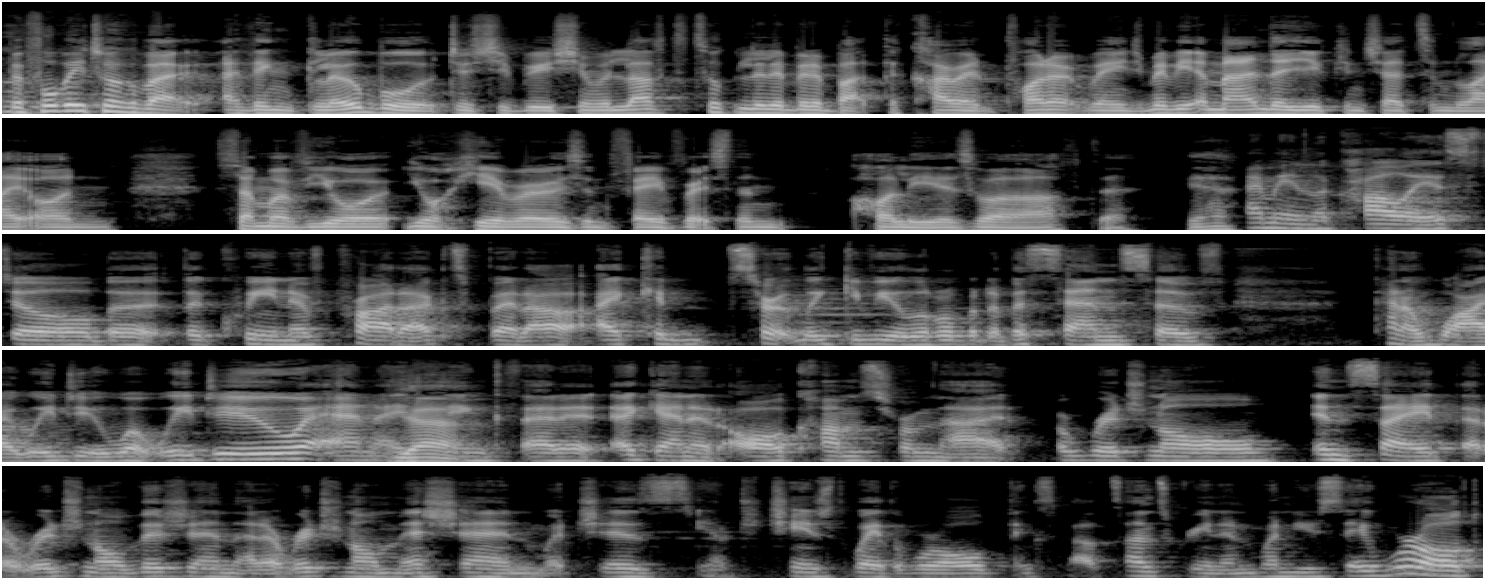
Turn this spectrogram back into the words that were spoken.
before we talk about, I think global distribution, we'd love to talk a little bit about the current product range. Maybe Amanda, you can shed some light on some of your your heroes and favorites, and Holly as well after. Yeah. I mean, the Holly is still the the queen of product, but I'll, i can certainly give you a little bit of a sense of kind of why we do what we do. And I yeah. think that it again, it all comes from that original insight, that original vision, that original mission, which is you know to change the way the world thinks about sunscreen. And when you say world,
